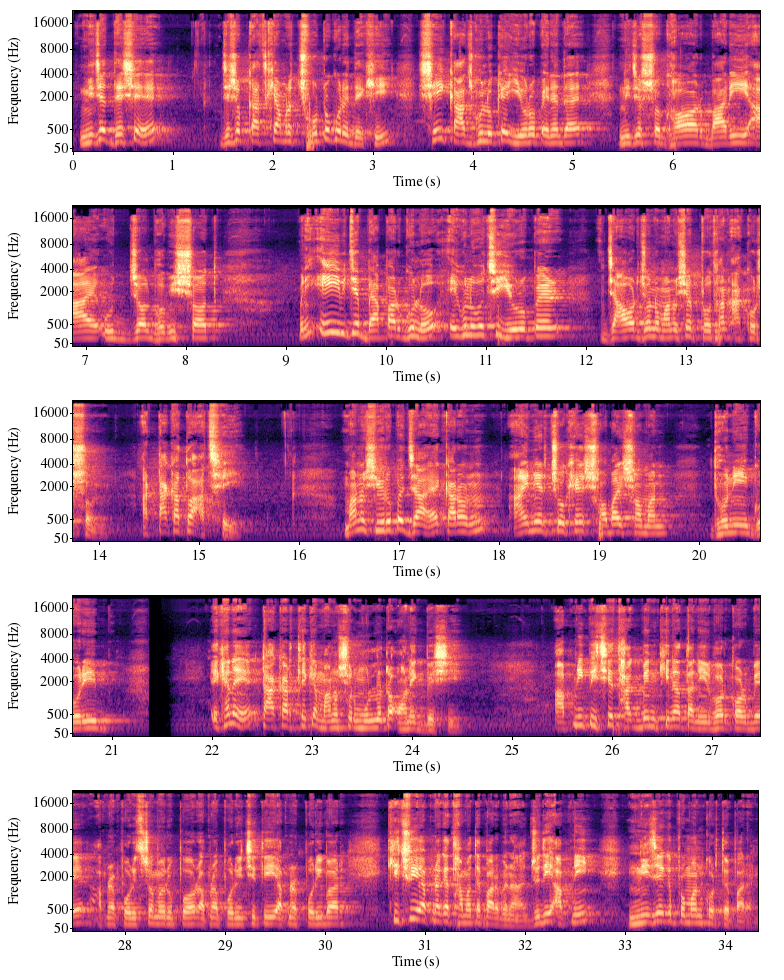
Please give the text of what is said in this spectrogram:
নিজের দেশে যেসব কাজকে আমরা ছোট করে দেখি, সেই কাজগুলোকে ইউরোপ এনে দেয়। নিজস্ব ঘর, বাড়ি, আয়, উজ্জ্বল ভবিষ্যৎ। মানে এই যে ব্যাপারগুলো, এগুলো হচ্ছে ইউরোপের যাওয়ার জন্য মানুষের প্রধান আকর্ষণ। আর টাকা তো আছেই। মানুষ ইউরোপে যায় কারণ আইনের চোখে সবাই সমান, ধনী, গরিব। এখানে টাকার থেকে মানুষের মূল্যটা অনেক বেশি। আপনি পিছিয়ে থাকবেন কি না তা নির্ভর করবে আপনার পরিশ্রমের উপর, আপনার পরিচিতি, আপনার পরিবার, কিছুই আপনাকে থামাতে পারবে না যদি আপনি নিজেকে প্রমাণ করতে পারেন।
